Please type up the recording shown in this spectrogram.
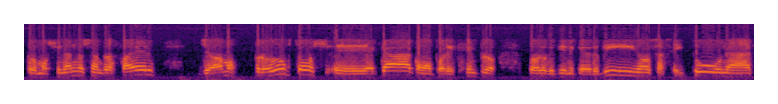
promocionando San Rafael, llevamos productos eh, acá, como por ejemplo todo lo que tiene que ver vinos, aceitunas,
